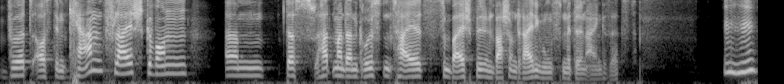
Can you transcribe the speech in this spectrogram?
wird aus dem Kernfleisch gewonnen. Ähm, das hat man dann größtenteils zum Beispiel in Wasch- und Reinigungsmitteln eingesetzt. Mhm.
